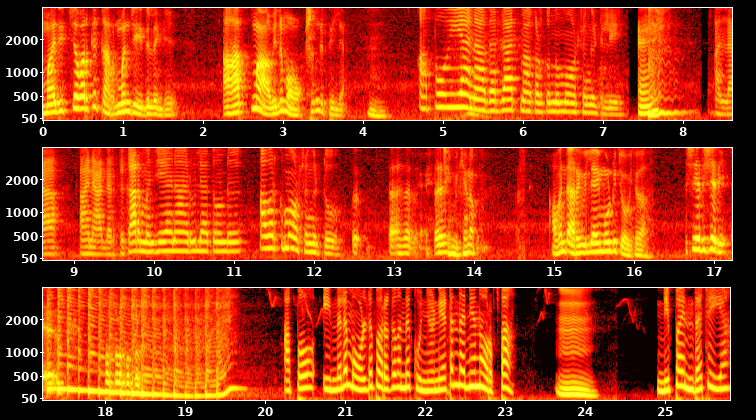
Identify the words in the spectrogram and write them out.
മരിച്ചവർക്ക് കർമ്മം ചെയ്തില്ലെങ്കിൽ ആത്മാവിന് മോക്ഷം കിട്ടില്ല. അപ്പോ ഈ അനാഥരുടെ ആത്മാക്കൾക്കൊന്നും മോക്ഷം കിട്ടില്ലേ? അല്ല അനാഥർക്ക് കർമ്മം ചെയ്യാൻ ആരുമില്ലാത്തോണ്ട് അവർക്ക് മോശം കിട്ടുമോ ക്ഷമിക്കണം. അവന്റെ അറിവില്ലായ്മ കൊണ്ട് ചോദിച്ചതാ. ശരി ശരി. പൊക്കോളൂ പൊക്കോളൂ. അപ്പോ ഇന്നലെ മോളുടെ പുറകെ വന്ന കുഞ്ഞുണ്ണിയേട്ടൻ തന്നെയെന്ന് ഉറപ്പാ. ഇനിയിപ്പ എന്താ ചെയ്യാ?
